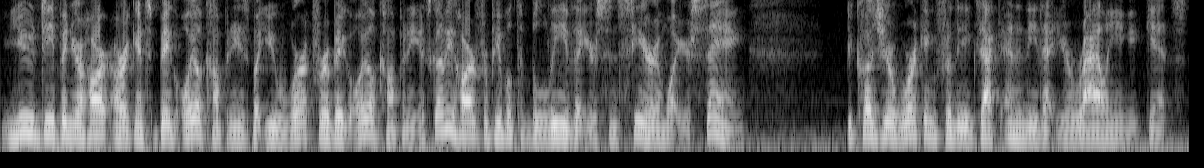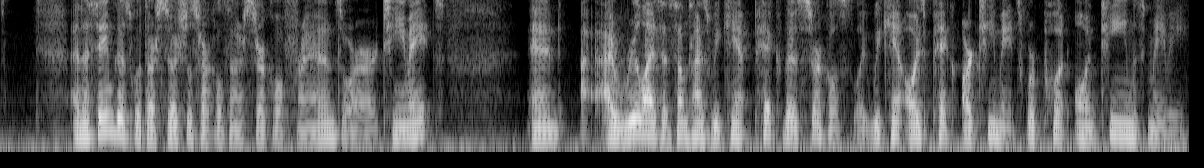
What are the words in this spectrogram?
you deep in your heart are against big oil companies, but you work for a big oil company, it's going to be hard for people to believe that you're sincere in what you're saying because you're working for the exact entity that you're rallying against. And the same goes with our social circles and our circle of friends or our teammates. And I realize that sometimes we can't pick those circles. Like we can't always pick our teammates. We're put on teams maybe.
